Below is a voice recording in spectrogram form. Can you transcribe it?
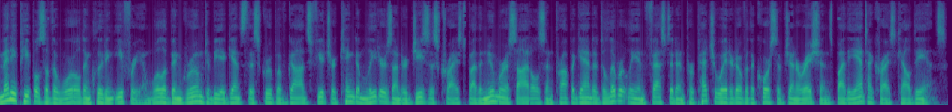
many peoples of the world, including Ephraim, will have been groomed to be against this group of God's future kingdom leaders under Jesus Christ by the numerous idols and propaganda deliberately infested and perpetuated over the course of generations by the Antichrist Chaldeans.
